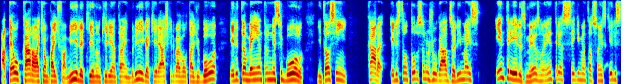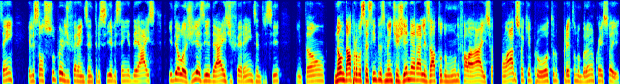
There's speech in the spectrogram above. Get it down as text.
até o cara lá que é um pai de família, que não queria entrar em briga, que ele acha que ele vai voltar de boa, ele também entra nesse bolo. Então, assim, cara, eles estão todos sendo julgados ali, mas entre eles mesmos, entre as segmentações que eles têm, eles são super diferentes entre si, eles têm ideais, ideologias e ideais diferentes entre si. Então, não dá para você simplesmente generalizar todo mundo e falar, ah, isso aqui é um lado, isso aqui é para o outro, preto no branco, é isso aí.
